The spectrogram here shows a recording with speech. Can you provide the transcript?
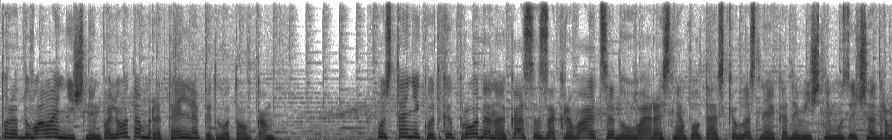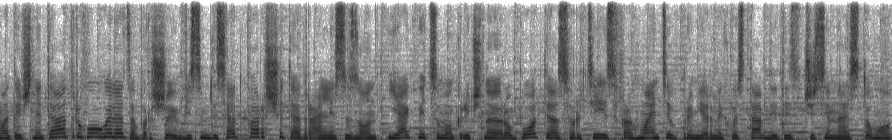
Передувала нічним польотам ретельна підготовка. Останні квитки продано, каса закривається до вересня. Полтавський обласний академічний музично-драматичний театр Гоголя завершив 81-й театральний сезон. Як підсумок річної роботи, асорті із фрагментів прем'єрних вистав 2017-го,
